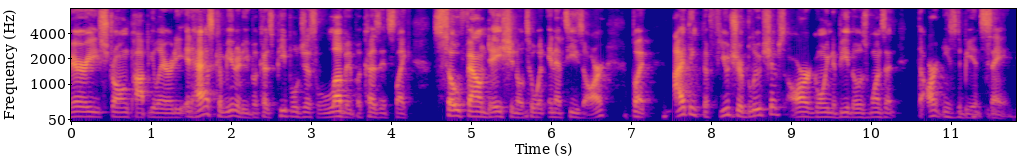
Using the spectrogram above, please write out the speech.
very strong popularity. It has community because people just love it because it's like so foundational to what NFTs are. But I think the future blue chips are going to be those ones that the art needs to be insane.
